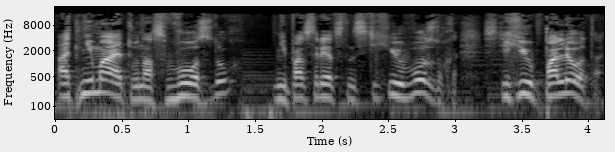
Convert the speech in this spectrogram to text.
отнимает у нас воздух, непосредственно стихию воздуха, стихию полета,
